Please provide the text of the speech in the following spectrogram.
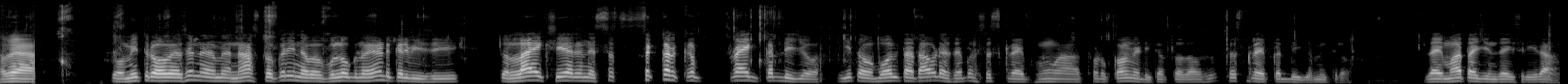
હવે તો મિત્રો હવે છે ને અમે નાસ્તો કરીને હવે વ્લોગનો એન્ડ કરવી છીએ તો લાઈક શેર અને સબસ્ક્રાઈબ કરી દેજો. એ તો બોલતા તો આવડે છે, પણ સબસ્ક્રાઈબ હું આ થોડું કોમેડી કરતો જાઉં છું. સબસ્ક્રાઈબ કરી દેજો મિત્રો. જય માતાજી જય શ્રી રામ.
